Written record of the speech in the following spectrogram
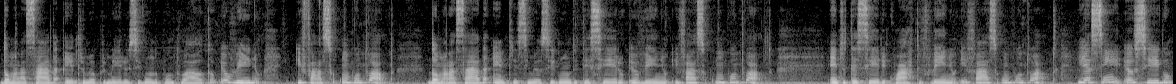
Dou uma laçada entre o meu primeiro e o segundo ponto alto, eu venho e faço um ponto alto. Dou uma laçada entre esse meu segundo e terceiro, eu venho e faço um ponto alto. Entre o terceiro e quarto, eu venho e faço um ponto alto. E assim eu sigo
